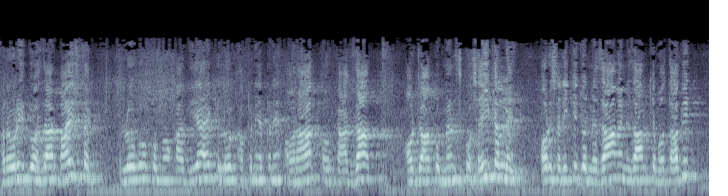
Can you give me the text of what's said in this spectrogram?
فروری دو ہزار بائیس تک لوگوں کو موقع دیا ہے کہ لوگ اپنے اپنے اوراق اور کاغذات اور ڈاکومنٹس کو صحیح کر لیں۔ اور اس طریقے جو نظام ہے، نظام کے مطابق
